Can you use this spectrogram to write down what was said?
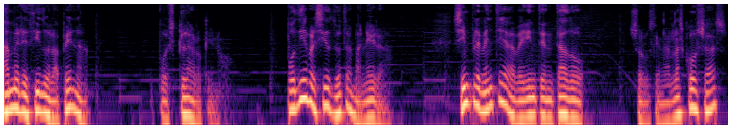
ha merecido la pena? Pues claro que no. Podía haber sido de otra manera, Simplemente haber intentado solucionar las cosas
